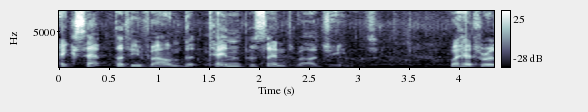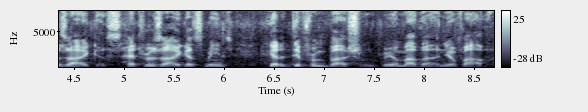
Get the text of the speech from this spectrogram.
except that he found that 10% of our genes were heterozygous. Heterozygous means you get a different version from your mother and your father.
